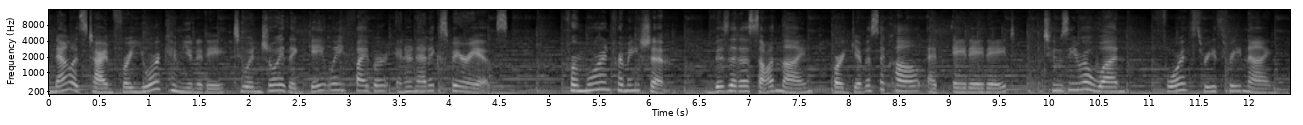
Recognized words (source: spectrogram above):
Now it's time for your community to enjoy the Gateway Fiber Internet experience. For more information, visit us online or give us a call at 888 201 4339.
